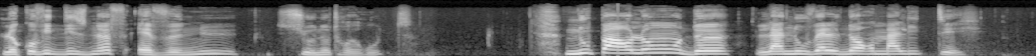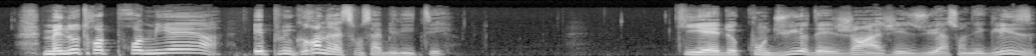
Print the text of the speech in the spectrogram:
le Covid-19 est venu sur notre route. Nous parlons de la nouvelle normalité, mais notre première et plus grande responsabilité, qui est de conduire des gens à Jésus à son Église,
